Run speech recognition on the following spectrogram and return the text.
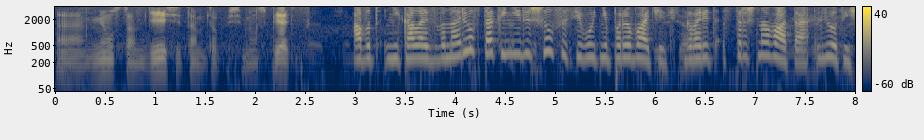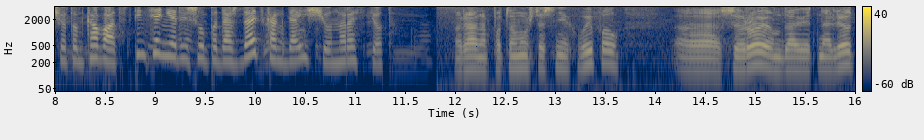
а минус там 10, там, допустим, минус 5. А вот Николай Звонарев так и не решился сегодня порыбачить. Говорит, страшновато, лед еще тонковат. Пенсионер решил подождать, когда еще нарастет. Рано, потому что снег выпал, э, сырой он давит на лед,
